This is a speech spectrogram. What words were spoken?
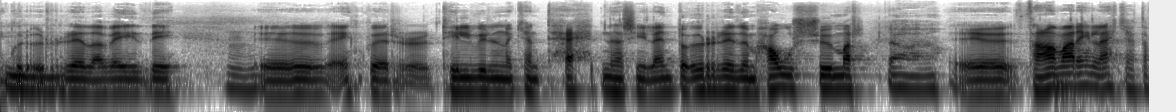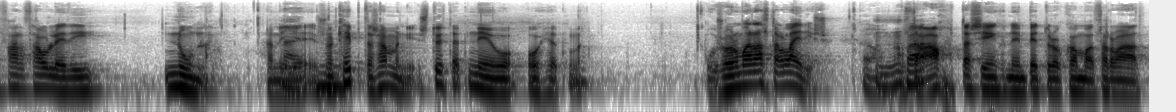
einhver Mm. urriðaveiði uh, einhver tilvílunarkjönd heppni þar sem ég lenda á urriðum hásumar. Já, já. uh, það var eiginlega ekki hægt að fara þá leið í núna. Þannig ég svona kleipta saman í stuttefni og, og hérna og svo er maður alltaf að læra í þessu alltaf að átta sig einhvern veginn betur að koma þarf að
